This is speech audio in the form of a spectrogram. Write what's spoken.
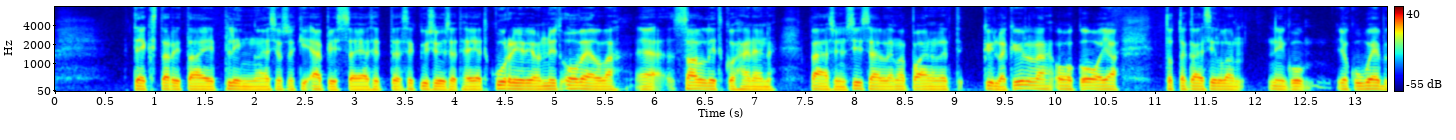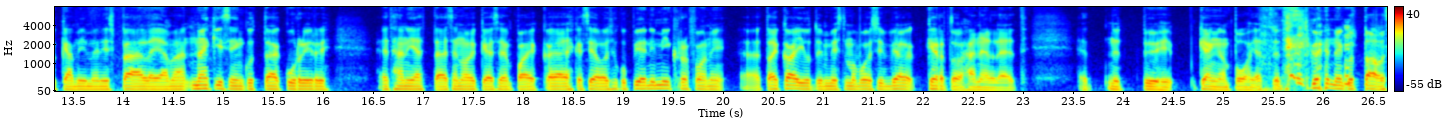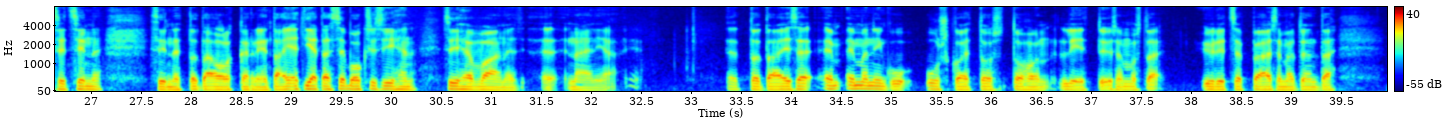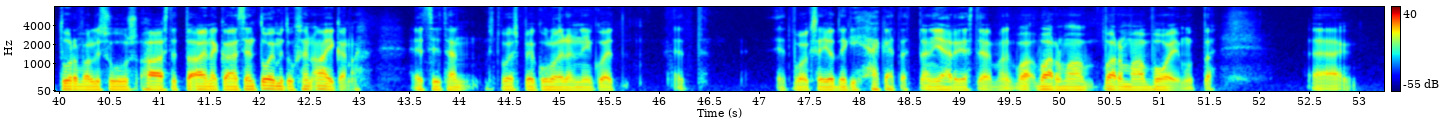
tekstari tai plingaisi jossakin appissa ja sitten se kysyisi, että hei, että kuriiri on nyt ovella, ja sallitko hänen pääsyn sisälle? Mä painan, että kyllä, kyllä, ok, ja totta kai silloin niin kuin joku webcami menisi päälle ja mä näkisin, kun tämä kuriri, että hän jättää sen oikeaan paikkaan ja ehkä siellä olisi joku pieni mikrofoni tai kaiutin, mistä mä voisin vielä kertoa hänelle, että, että nyt pyyhi kengän pohjat ennen kuin talsit sinne, sinne tota olkkariin tai et jätä se boksi siihen, siihen vaan, että et, näin ja et, tota, ei se, en, en mä niinku usko, että tuohon liittyy semmoista ylitse pääsemätöntä turvallisuushaastetta ainakaan sen toimituksen aikana. Että sittenhän sit voi spekuloida, niin kuin, että et, et voiko se jotenkin häkätä tämän järjestelmän. Va- varmaan, varmaan voi, mutta ää,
